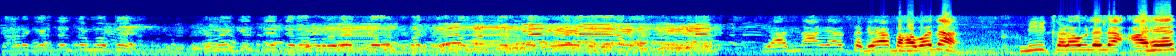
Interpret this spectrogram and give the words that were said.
कार्यकर्त्यांचं मत आहे. कलंकित नेत्याला प्रवेश देऊन पक्ष यांना या सगळ्या भावना मी कळवलेल्या आहेत.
